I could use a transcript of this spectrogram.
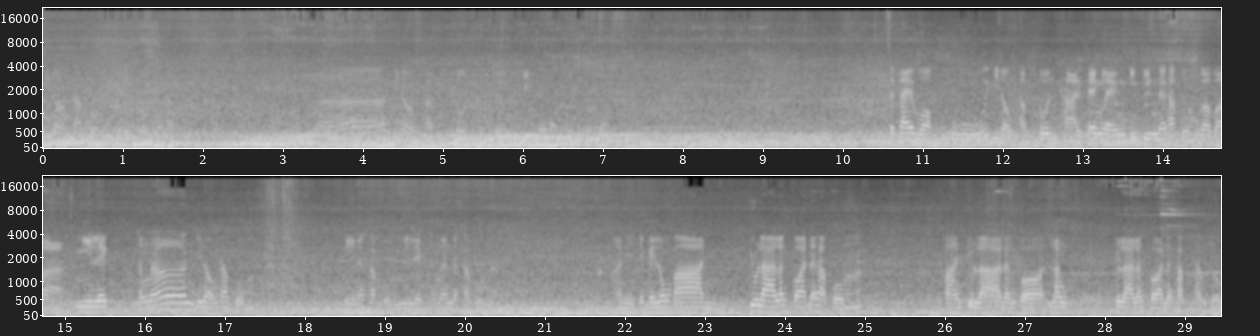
พี่น้องครับผมไม่ได้ชมนะครับอ่าพี่น้องครับรถเดินจริงเลยสกายวอล์กโอ้โหพี่น้องครับต้นฐานแข็งแรงจริง ๆ นะครับ ผมก็ว่ามีเล็กทั้งนั้นพี่น้องครับผมนี่นะครับผมมีเล็กทั้งนั้นนะครับผมนะ อันนี้จะเป็นโรงพยาบาลจุฬาลังกรณ์นะครับ ผมปานจุฬาลังกรลังจุฬาลังกรณ์นะครับท่านผู้ชม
